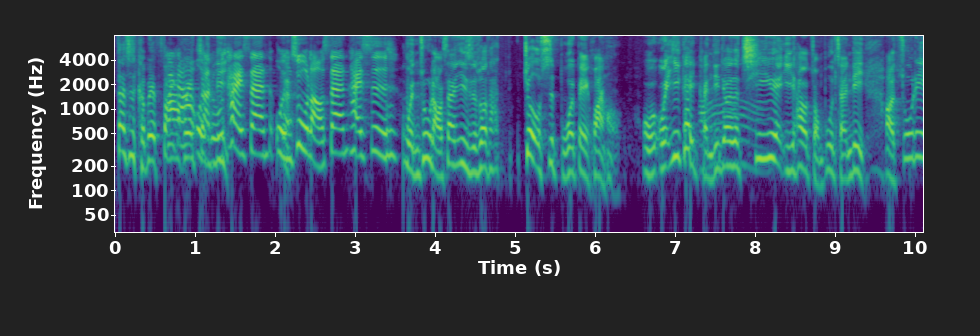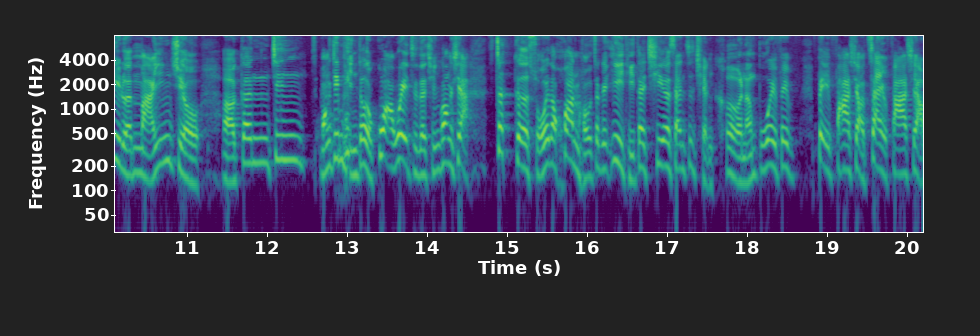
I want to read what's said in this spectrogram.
但是可不可以发挥战力？泰山稳住老三还是稳住老三？意思说他就是。不会被换哦，我唯一可以肯定就是七月一号总部成立啊，朱立伦、马英九啊跟金王金平都有挂位置的情况下。这个所谓的换候这个议题，在七二三之前可能不会被被发酵再发酵，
